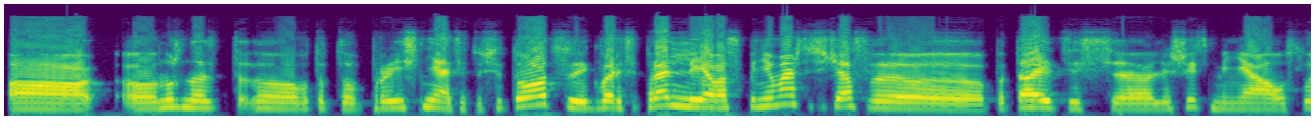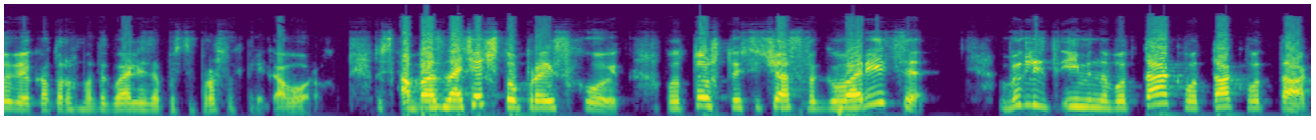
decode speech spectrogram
а, э, нужно э, вот это прояснять эту ситуацию и говорить, правильно ли я вас понимаю, что сейчас вы пытаетесь лишить меня условий, о которых мы договорились, допустим, в прошлых переговорах. То есть обозначать, что происходит. Вот то, что сейчас вы говорите, выглядит именно вот так, вот так, вот так.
